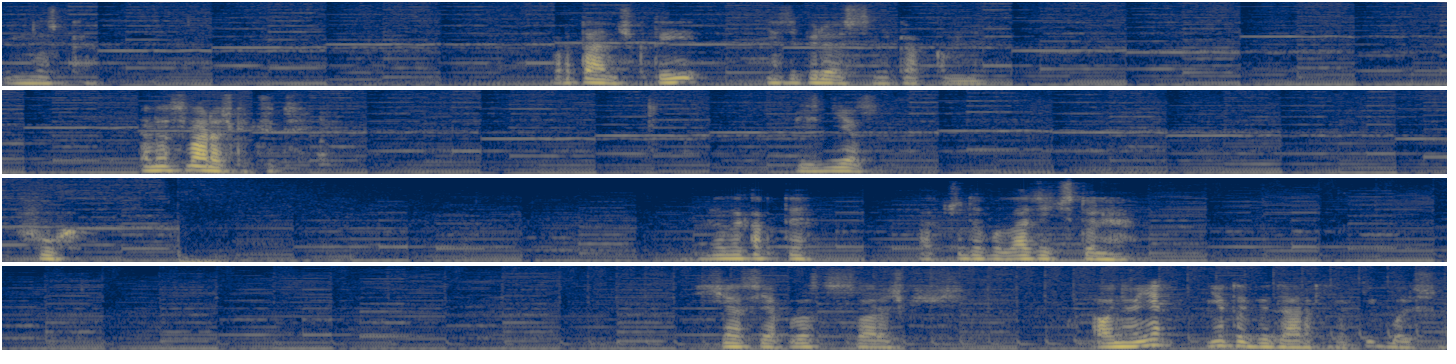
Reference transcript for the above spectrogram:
Немножко Братанчик, ты не заберешься никак ко мне. Она сварочка чуть. Пиздец. Фух. Надо как-то отсюда вылазить, что ли. Сейчас я просто сварочку чуть. А у него нет нету видаров таких больше.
